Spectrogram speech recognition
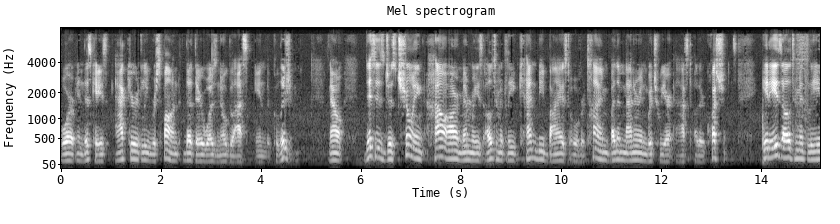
or in this case, accurately respond that there was no glass in the collision. Now, this is just showing how our memories ultimately can be biased over time by the manner in which we are asked other questions. It is ultimately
